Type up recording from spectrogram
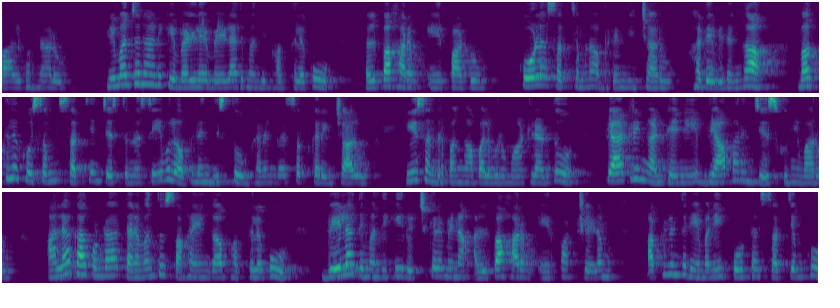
పాల్గొన్నారు. నిమజ్జనానికి వెళ్ళే వేలాది మంది భక్తులకు అల్పాహారం ఏర్పాటు కోల సత్యంను అభినందించారు. అదేవిధంగా భక్తుల కోసం సత్యం చేస్తున్న సేవలు అభినందిస్తూ ఘనంగా సత్కరించారు. ఈ సందర్భంగా పలువురు మాట్లాడుతూ క్యాటరింగ్ అంటేనే వ్యాపారం చేసుకునేవారు. అలా కాకుండా తన వంతు సహాయంగా భక్తులకు వేలాది మందికి రుచికరమైన అల్పాహారం ఏర్పాటు చేయడం అభినందనీయమని కోట సత్యంకు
